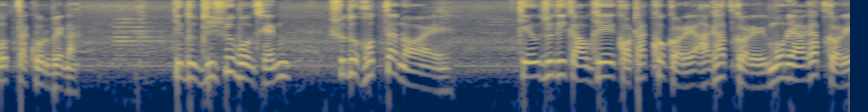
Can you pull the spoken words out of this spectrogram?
হত্যা করবে না। কিন্তু যিশু বলছেন, শুধু হত্যা নয়, কেউ যদি কাউকে কটাক্ষ করে, আঘাত করে, মনে আঘাত করে,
